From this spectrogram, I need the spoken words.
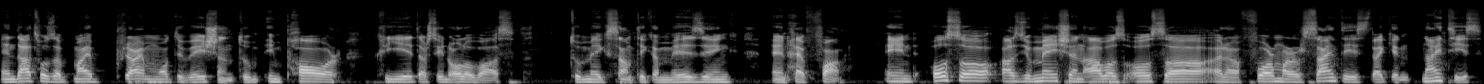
And that was a, my prime motivation to empower creators in all of us to make something amazing and have fun. And also, as you mentioned, I was also a former scientist back in 90s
